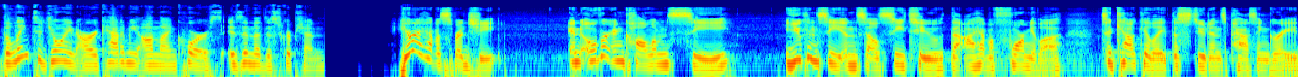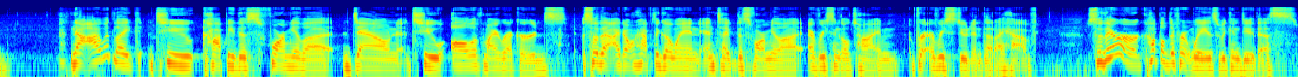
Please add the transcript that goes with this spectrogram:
The link to join our Academy online course is in the description. Here I have a spreadsheet, and over in column C, you can see in cell C2 that I have a formula to calculate the student's passing grade. Now, I would like to copy this formula down to all of my records so that I don't have to go in and type this formula every single time for every student that I have. So, there are a couple different ways we can do this.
